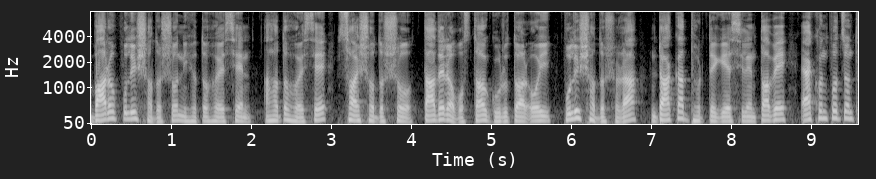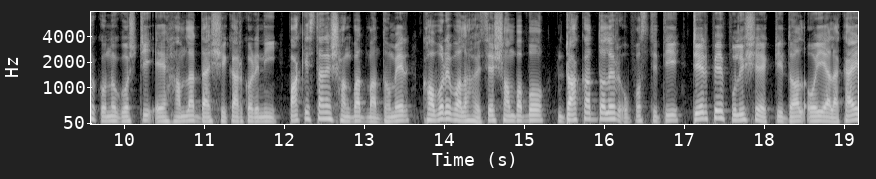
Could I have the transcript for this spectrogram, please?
বারো পুলিশ সদস্য নিহত হয়েছেন। আহত হয়েছে ছয় সদস্য। তাদের অবস্থাও গুরুতর। ওই পুলিশ সদস্যরা ডাকাত ধরতে গিয়েছিলেন, তবে এখন পর্যন্ত কোনো গোষ্ঠী এ হামলার দায় স্বীকার করেনি। পাকিস্তানের সংবাদ মাধ্যমের খবরে বলা হয়েছে, সম্ভাব্য ডাকাত দলের উপস্থিতি টের পেয়ে পুলিশের একটি দল ওই এলাকায়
